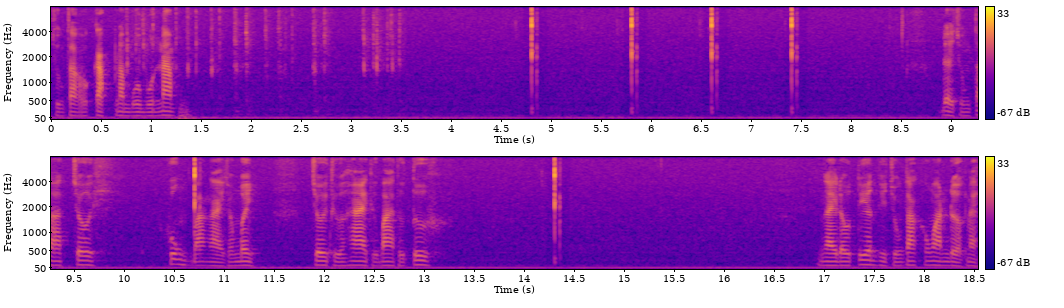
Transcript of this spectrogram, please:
chúng ta có cặp là 445 để chúng ta chơi khung 3 ngày cho mình. Chơi thứ hai, thứ ba, thứ tư. Ngày đầu tiên thì chúng ta không ăn được này.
